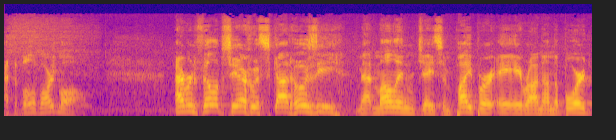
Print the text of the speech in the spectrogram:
at the Boulevard Mall. Aaron Phillips here with Scott Hosey, Matt Mullen, Jason Piper, AA Ron on the board.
